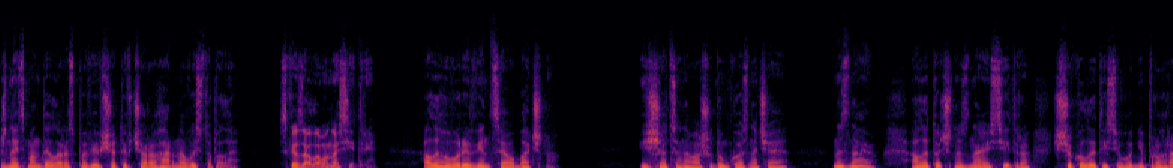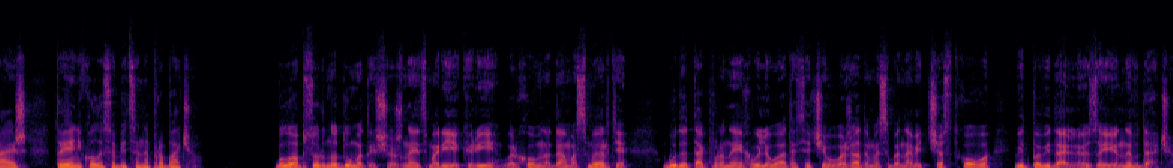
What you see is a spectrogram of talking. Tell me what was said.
Жнець Мандела розповів, що ти вчора гарно виступила, сказала вона Сітрі. але говорив він це обачно. І що це, на вашу думку, означає? Не знаю, але точно знаю, Сітро, що коли ти сьогодні програєш, то я ніколи собі це не пробачу. Було абсурдно думати, що жнець Марія Кюрі, верховна дама смерті, буде так про неї хвилюватися чи вважатиме себе навіть частково відповідальною за її невдачу.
